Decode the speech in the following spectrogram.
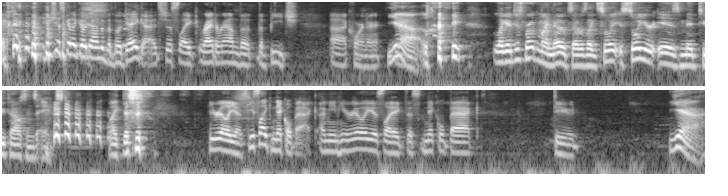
He's just gonna go down to the bodega. It's just like right around the the beach uh, corner. Yeah, like like I just wrote in my notes. I was like, Soy- Sawyer is mid two thousands angst. like this is He really is. He's like Nickelback. I mean, he really is like this Nickelback dude. yeah,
